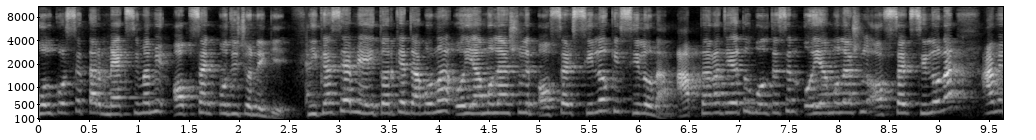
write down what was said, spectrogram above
গোল করছে তার ম্যাক্সিমামই অফসাইড পজিশনে গিয়ে। ঠিক আছে, আমি এই তর্কে যাব না, ওই আমলে আসলে অফসাইড ছিল কি ছিল না? আপনারা যেহেতু বলতেছেন ওই আমলে আসলে অফসাইড ছিল না, আমি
